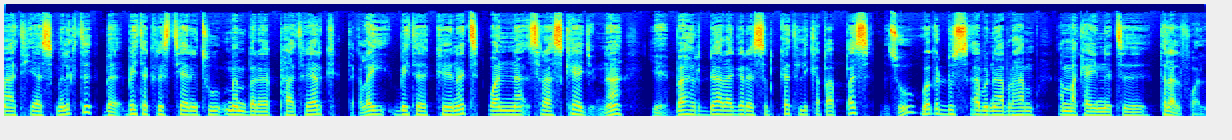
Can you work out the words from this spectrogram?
ማትያስ መልእክት በቤተ ክርስቲያኒቱ መንበረ ፓትርያርክ ጠቅላይ ቤተ ክህነት ዋና ሥራ አስኪያጅና የባህር ዳር አገረ ስብከት ሊቀ ጳጳስ ወቅዱስ አቡነ አብርሃም አማካይነት ተላልፏል።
